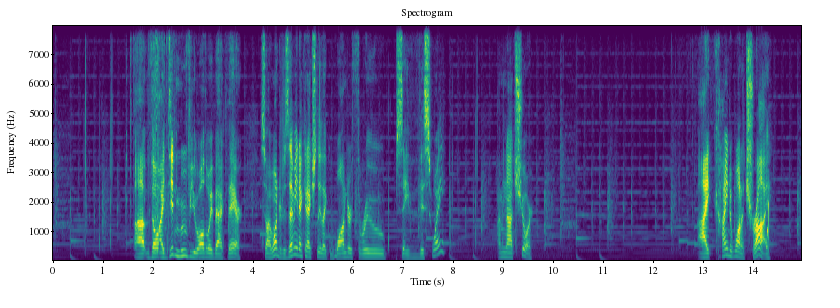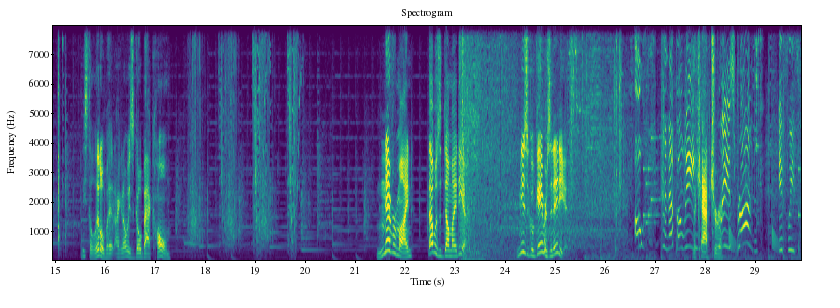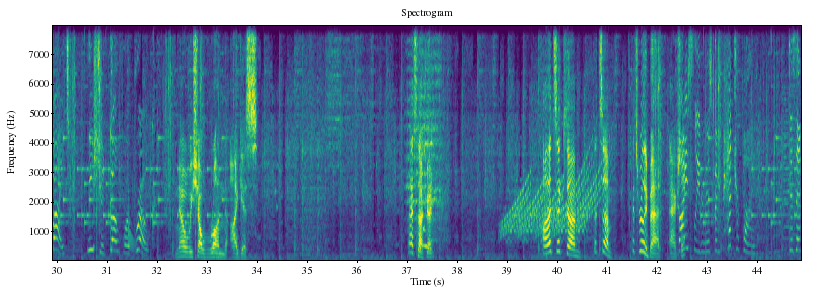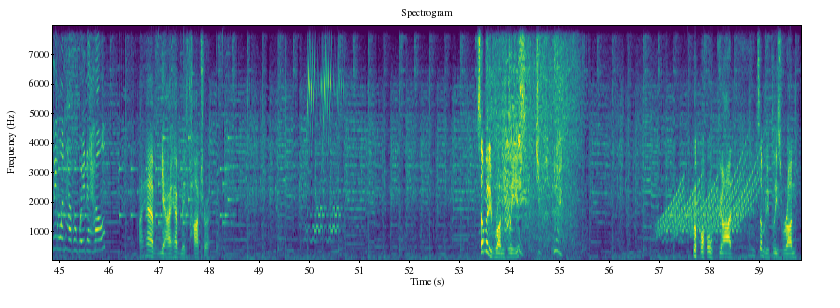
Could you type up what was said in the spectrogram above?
Uh, though I did move you all the way back there. So I wonder, does that mean I can actually, like, wander through, say, this way? I'm not sure. I kind of want to try. At least a little bit. I can always go back home. Never mind. That was a dumb idea. The musical gamer's an idiot. Oh, Canepa Lee! The capturer. Please run! If we fight, we should go for broke. No, we shall run, I guess. That's not good. Oh, that's like, um, that's, um, that's really bad, actually. Vice leader has been petrified. Does anyone have a way to help? I have, yeah, I have Me Patra. Somebody run, please. oh, God. Somebody please run.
